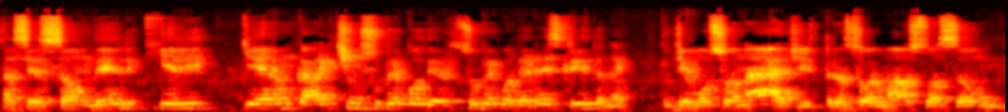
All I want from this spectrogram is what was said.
na sessão dele, que ele que era um cara que tinha um superpoder, superpoder da escrita, né? De emocionar, de transformar a situação,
